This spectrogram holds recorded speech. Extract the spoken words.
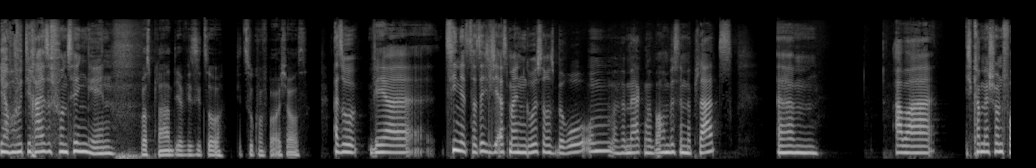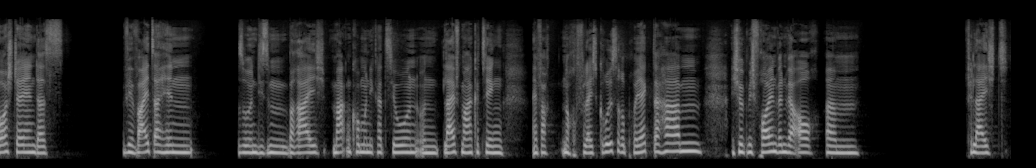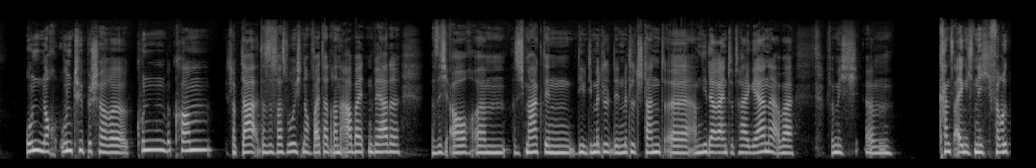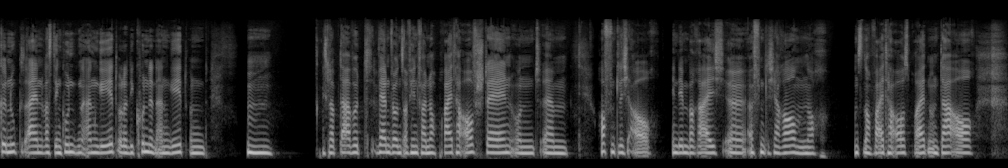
Ja, wo wird die Reise für uns hingehen? Was plant ihr? Wie sieht so die Zukunft bei euch aus? Also wir ziehen jetzt tatsächlich erstmal in ein größeres Büro um, weil wir merken, wir brauchen ein bisschen mehr Platz. Ähm, aber ich kann mir schon vorstellen, dass wir weiterhin so in diesem Bereich Markenkommunikation und Live-Marketing einfach noch vielleicht größere Projekte haben. Ich würde mich freuen, wenn wir auch ähm, vielleicht un noch untypischere Kunden bekommen. Ich glaube, da das ist was, wo ich noch weiter dran arbeiten werde, dass ich auch, ähm, also ich mag den die die Mittel den Mittelstand äh, am Niederrhein total gerne, aber für mich ähm, kann es eigentlich nicht verrückt genug sein, was den Kunden angeht oder die Kundin angeht und mh, mm, ich glaube, da wird, werden wir uns auf jeden Fall noch breiter aufstellen und ähm, hoffentlich auch in dem Bereich äh, öffentlicher Raum noch uns noch weiter ausbreiten und da auch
